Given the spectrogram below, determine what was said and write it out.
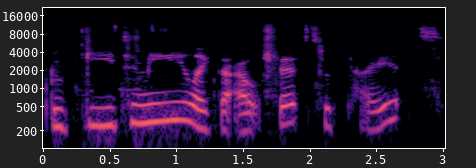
spooky to me, like the outfits with tights.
